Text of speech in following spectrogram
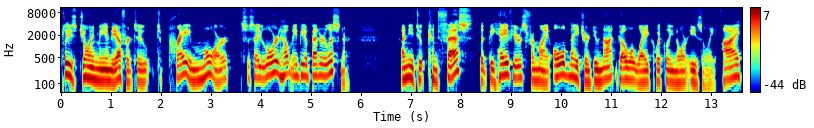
please join me in the effort to to pray more to say, "Lord, help me be a better listener." I need to confess that behaviors from my old nature do not go away quickly nor easily. I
